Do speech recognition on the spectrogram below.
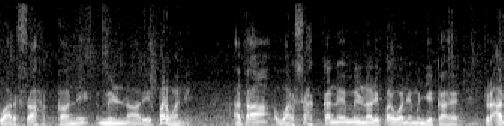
वारसा हक्काने मिळणारे परवाने. आता वारसा हक्काने मिळणारे परवाने म्हणजे काय? तर आर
